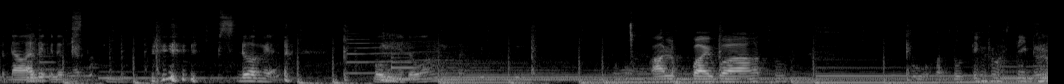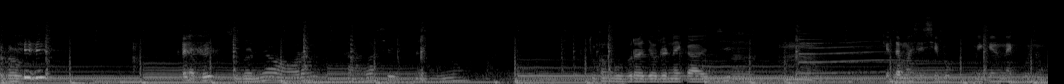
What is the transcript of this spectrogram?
Ketawa aja kedenger Psst. Doang ya? Baunya doang pasti ah lebay banget lu tuh kentutin lu tidur lu tapi sebenarnya orang salah sih naik gunung tukang bubur aja udah naik haji Hmm. Hmm. Kita masih sibuk mikirin naik gunung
